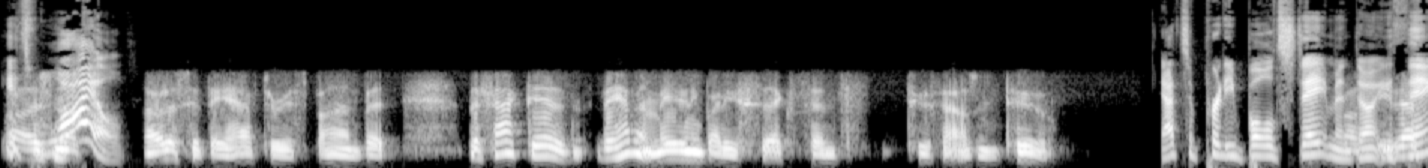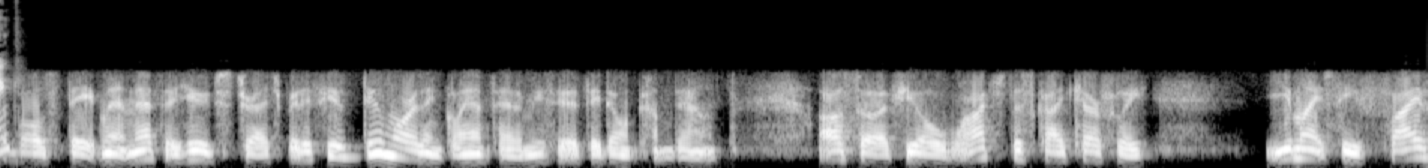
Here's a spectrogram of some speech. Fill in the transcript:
It's well, wild. Notice that they have to respond. But the fact is, they haven't made anybody sick since 2002. That's a pretty bold statement, well, don't you that's think? That's a bold statement, and that's a huge stretch. But if you do more than glance at them, you see that they don't come down. Also, if you'll watch the sky carefully, you might see five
